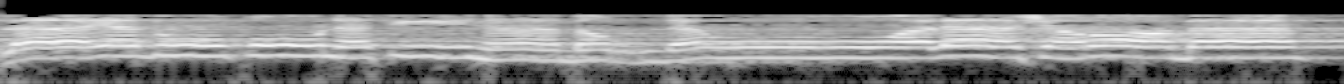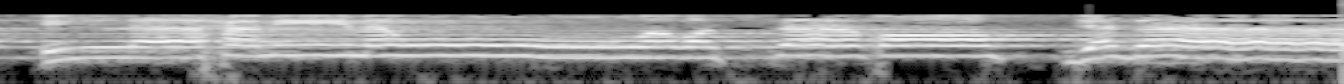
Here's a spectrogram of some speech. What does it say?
لَا يَذُوقُونَ فِيهَا بَرْدًا وَلَا شَرَابًا إِلَّا حَمِيمًا وَغَسَّاقًا جَزَاءً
